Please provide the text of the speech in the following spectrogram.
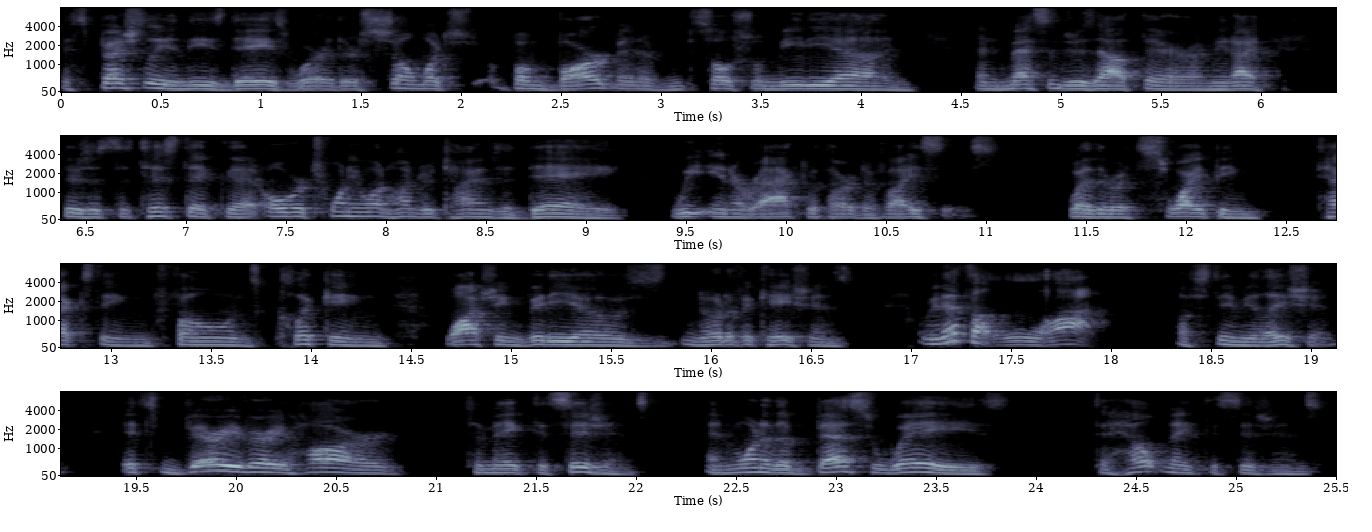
especially in these days where there's so much bombardment of social media and, and messages out there. I mean i there's a statistic that over 2100 times a day we interact with our devices whether it's swiping texting phones clicking watching videos notifications. I mean that's a lot of stimulation. It's very very hard to make decisions. And one of the best ways to help make decisions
